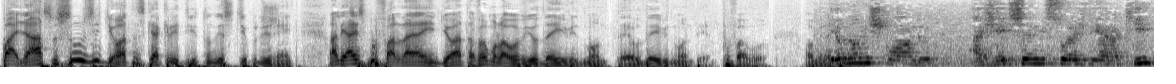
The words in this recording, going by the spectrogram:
Palhaços são os idiotas que acreditam nesse tipo de gente. Aliás, por falar em idiota, vamos lá ouvir o David, Monte, o David Monteiro, por favor. Eu não me escondo. As redes emissoras vieram aqui,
